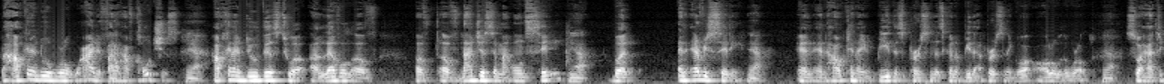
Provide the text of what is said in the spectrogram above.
But how can I do it worldwide if I don't have coaches? Yeah. How can I do this to a, a level of, of of not just in my own city, Yeah. but in every city? Yeah. And and how can I be this person that's gonna be that person and go all over the world? Yeah. So I had to.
